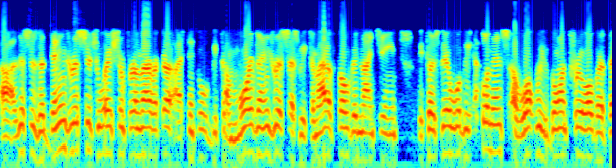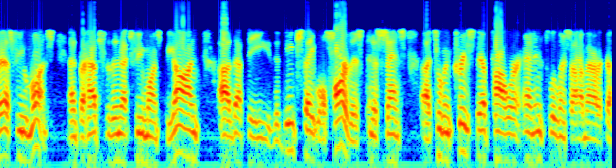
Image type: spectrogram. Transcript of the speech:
uh, this is a dangerous situation for America. I think it will become more dangerous as we come out of COVID 19 because there will be elements of what we've gone through over the past few months and perhaps for the next few months beyond uh, that the, the deep state will harvest, in a sense, uh, to increase their power and influence on America.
